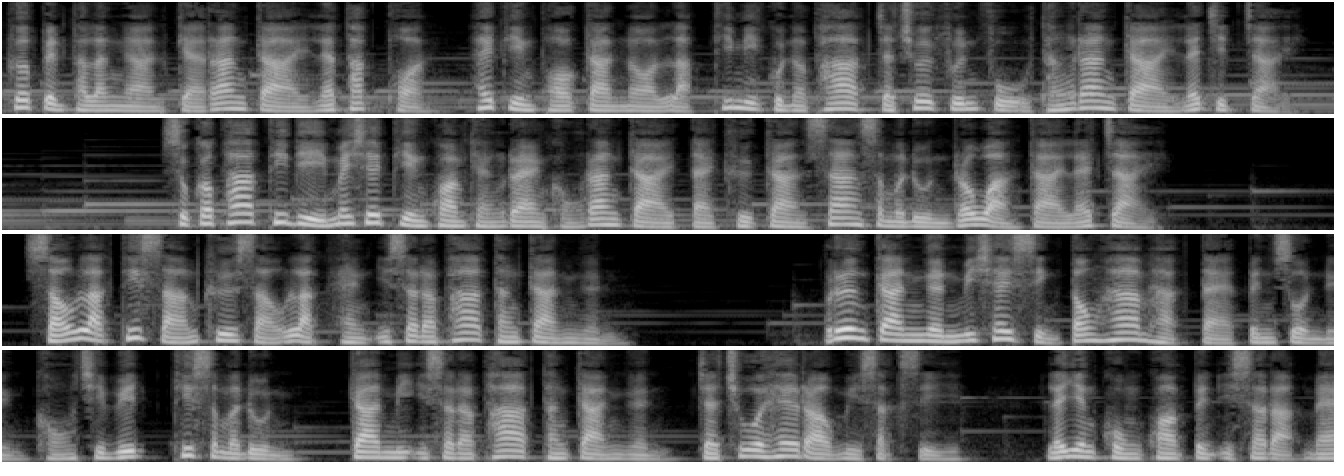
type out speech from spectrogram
เพื่อเป็นพลังงานแก่ร่างกายและพักผ่อน ให้เพียงพอการนอนหลับที่มีคุณภาพจะช่วยฟื้นฟูทั้งร่างกายและจิตใจ สุขภาพที่ดีไม่ใช่เพียงความแข็งแรงของร่างกาย แต่คือการสร้างสมดุลระหว่างกายและใจ เสาหลักที่ 3 คือเสาหลักแห่งอิสรภาพทางการเงิน เรื่องการเงินไม่ใช่สิ่งต้องห้ามหากแต่เป็นส่วนหนึ่งของชีวิตที่สมดุล การมีอิสรภาพทางการเงินจะช่วยให้เรามีศักดิ์ศรี และยังคงความเป็นอิสระแม้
